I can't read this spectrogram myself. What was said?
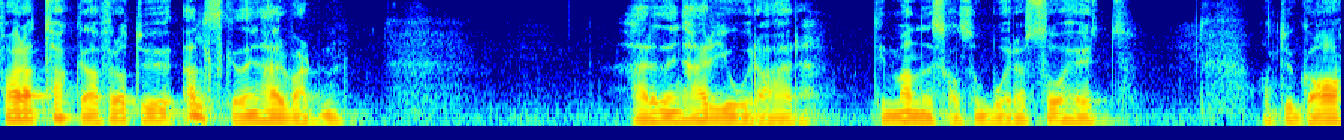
Far, jeg takker deg for at du elsker denne verden. Herre, denne jorda, Herre. De menneskene som bor her, så høyt at du ga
